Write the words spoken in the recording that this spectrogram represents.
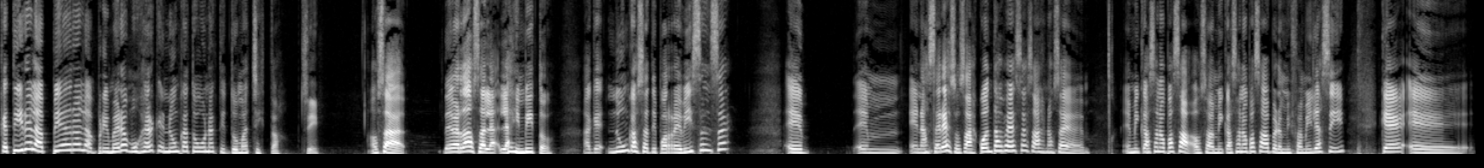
que tire la piedra la primera mujer que nunca tuvo una actitud machista. Sí, O sea, de verdad, o sea, la- las invito a que nunca, o sea, tipo, revísense eh, en, en hacer eso. ¿Sabes cuántas veces, sabes, no sé, en mi casa no pasaba, o sea, en mi casa no pasaba, pero en mi familia sí, que eh,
